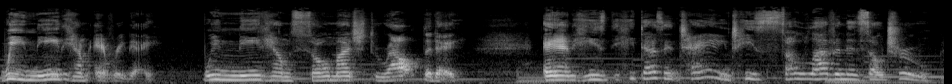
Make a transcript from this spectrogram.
we need him every day. We need him so much throughout the day. And he's he doesn't change. He's so loving and so true.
